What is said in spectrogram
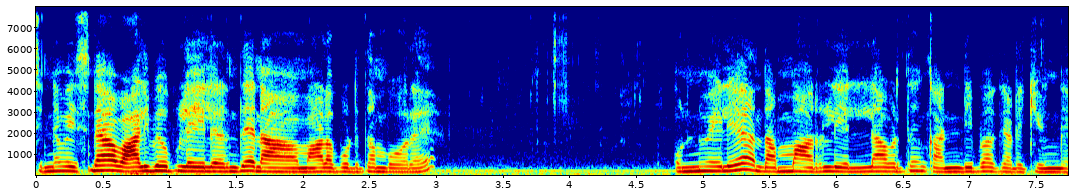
சின்ன வயசுனா வாலிப பிள்ளையிலேருந்தே நான் மாலை போட்டு தான் போகிறேன் உண்மையிலேயே அந்த அம்மா அருள் எல்லா இடத்துக்கும் கண்டிப்பாக கிடைக்குங்க.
